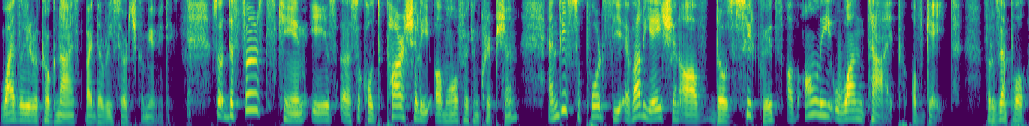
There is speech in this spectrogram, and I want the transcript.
widely recognized by the research community. So, the first scheme is a so called partially homomorphic encryption, and this supports the evaluation of those circuits of only one type of gate. For example,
